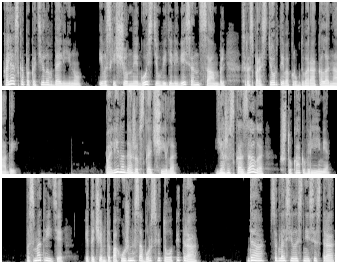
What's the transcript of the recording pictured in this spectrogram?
коляска покатила в долину, и восхищенные гости увидели весь ансамбль с распростертой вокруг двора колоннадой. Полина даже вскочила. Я же сказала, что как в Риме. Посмотрите, это чем-то похоже на собор Святого Петра. Да, согласилась с ней сестра.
